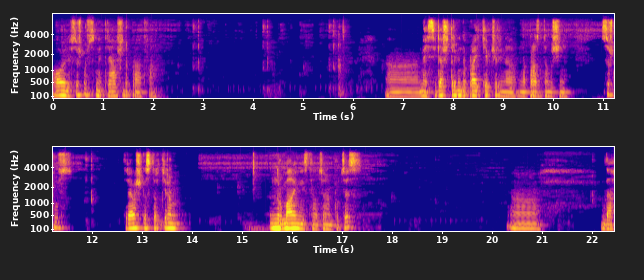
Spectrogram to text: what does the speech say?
О, или всъщност не трябваше да правя това. А, не, сега ще тръгне да прави кепчери на, на празната машина. Всъщност, трябваше да стартирам нормален инсталационен процес. Да.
